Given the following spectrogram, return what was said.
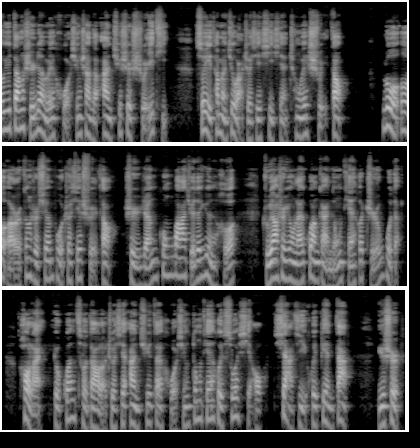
由于当时认为火星上的暗区是水体，所以他们就把这些细线称为水道。洛厄尔更是宣布，这些水道是人工挖掘的运河，主要是用来灌溉农田和植物的。后来又观测到了这些暗区在火星冬天会缩小，夏季会变大，于是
